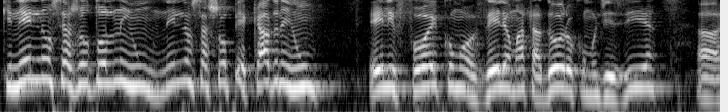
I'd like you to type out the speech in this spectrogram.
que nele não se achou tolo nenhum, nele não se achou pecado nenhum. Ele foi como ovelha ao matador, ou como dizia, ah,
